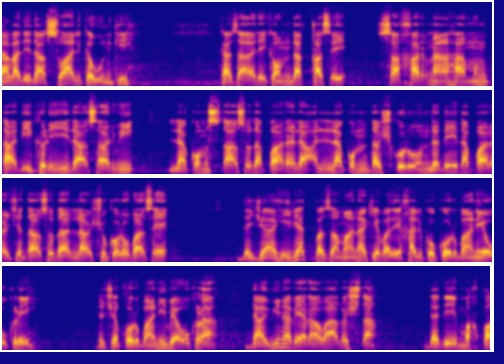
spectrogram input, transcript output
دغه د دا سوال کوونکی کذالکم دقسې سخرناها مونږ تابع کړي دا ساروي لکم ستاسو د پاره لعلکم تشکرون د دې د پاره چې تاسو د الله شکر وباسئ د جاهلیت په زمانہ کې به د خلکو قرباني وکړي نو چې قرباني به وکړه دا وینه به راواغشته د دې مخ په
